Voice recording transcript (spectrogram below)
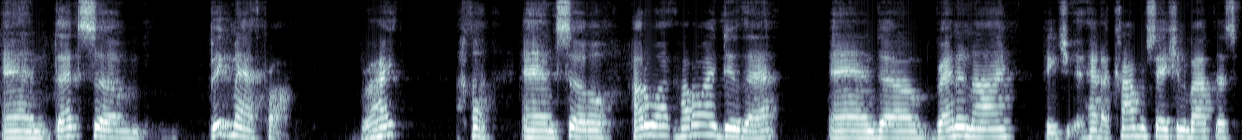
And that's a um, big math problem, right? and so how do I how do I do that? And uh, Brandon and I had a conversation about this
